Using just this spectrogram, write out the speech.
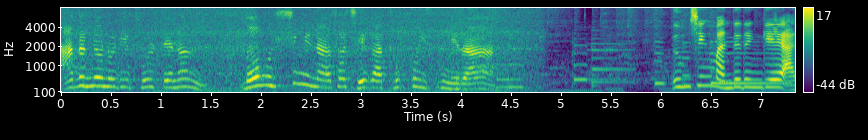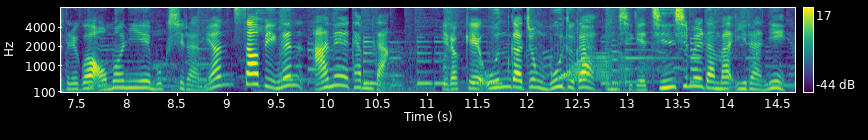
아들 며느리 볼 때는 너무 힘이 나서 제가 돕고 있습니다. 음식 만드는 게 아들과 어머니의 몫이라면 서빙은 아내 담당. 이렇게 온 가족 모두가 음식에 진심을 담아 일하니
